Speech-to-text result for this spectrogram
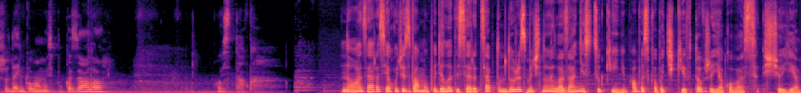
Швиденько вам ось показала. Ось так. Ну а зараз я хочу з вами поділитися рецептом дуже смачної лазані з цукінів або з кабачків, то вже як у вас що є.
